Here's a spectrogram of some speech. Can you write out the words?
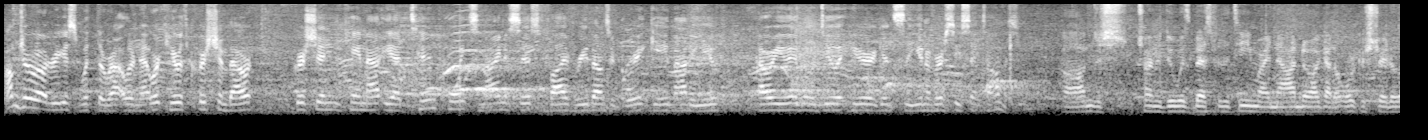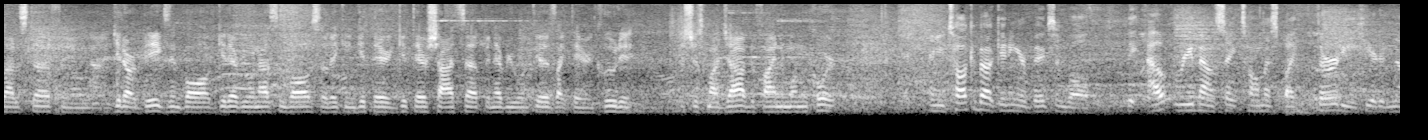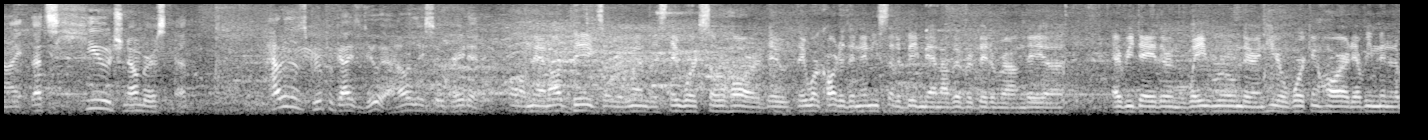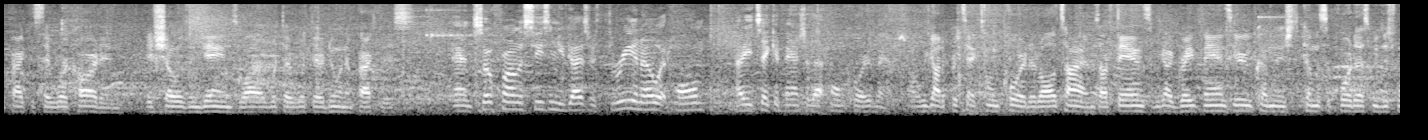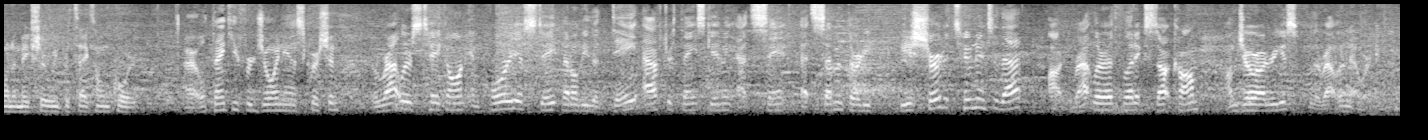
I'm Joe Rodriguez with the Rattler Network here with Christian Bower. Christian, you came out, you had 10 points, 9 assists, 5 rebounds, a great game out of you. How are you able to do it here against the University of St. Thomas? Uh, I'm just trying to do what's best for the team right now. I know I got to orchestrate a lot of stuff and uh, get our bigs involved, get everyone else involved, so they can get their get their shots up and everyone feels like they're included. It's just my job to find them on the court. And you talk about getting your bigs involved. They out rebound St. Thomas by 30 here tonight. That's huge numbers. How do this group of guys do it? How are they so great at it? Oh man, our bigs are relentless. They work so hard. They, they work harder than any set of big men I've ever been around. They uh, every day they're in the weight room. They're in here working hard. Every minute of practice they work hard, and it shows in games what they're what they're doing in practice. And so far in the season, you guys are 3 and 0 at home. How do you take advantage of that home court advantage? Uh, we got to protect home court at all times. Our fans, we got great fans here who come and come and support us. We just want to make sure we protect home court. All right, well, thank you for joining us, Christian. The Rattlers take on Emporia State. That'll be the day after Thanksgiving at at 7.30. Be sure to tune into that on RattlerAthletics.com. I'm Joe Rodriguez for the Rattler Network.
